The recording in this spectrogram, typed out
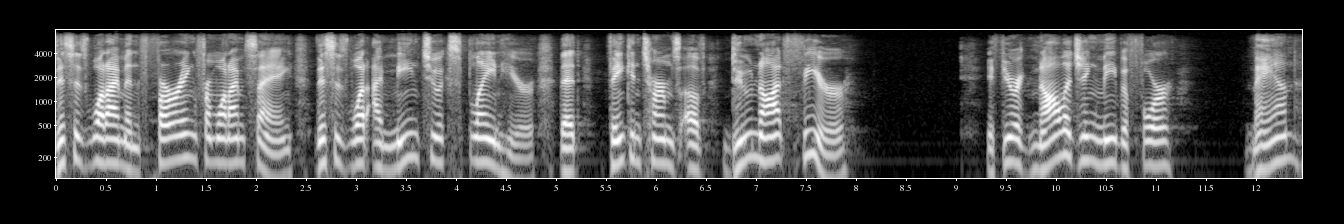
This is what I'm inferring from what I'm saying. This is what I mean to explain here. That think in terms of do not fear. If you're acknowledging me before man,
